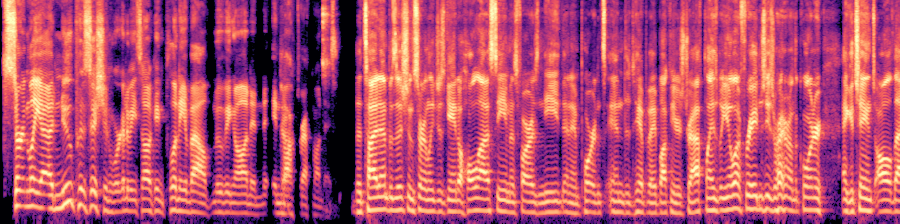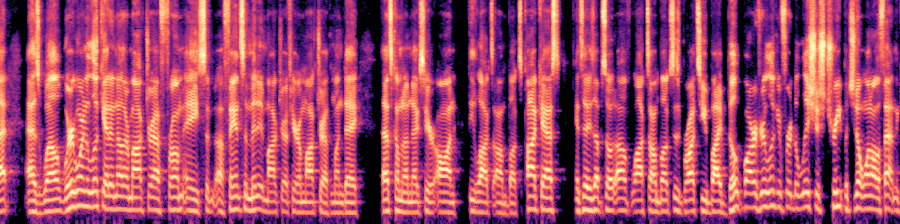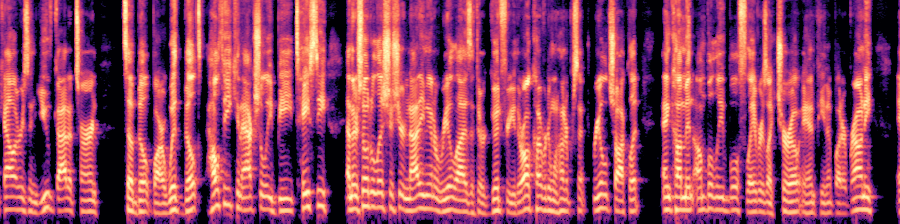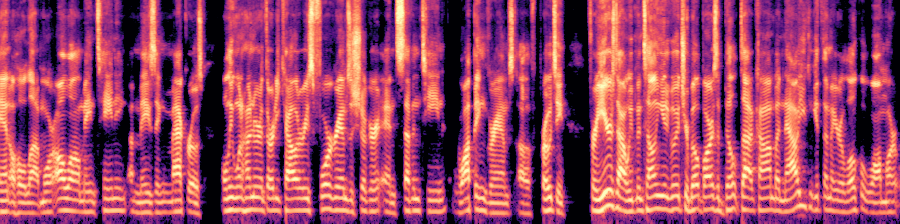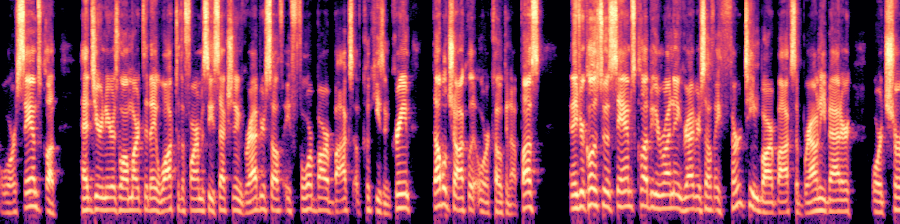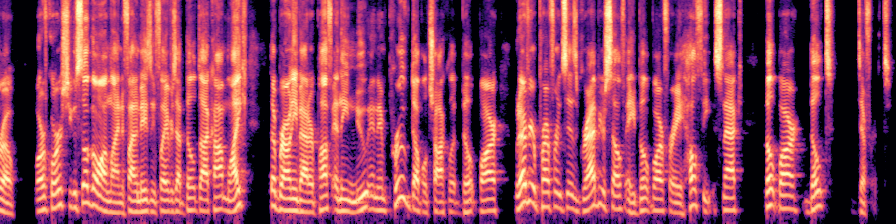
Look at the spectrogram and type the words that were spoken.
certainly a new position we're going to be talking plenty about moving on in in yeah. mock draft Mondays. The tight end position certainly just gained a whole lot of steam as far as need and importance in the Tampa Bay Buccaneers draft plans. But you know what? Free agency is right around the corner and could change all of that as well. We're going to look at another mock draft from a, a fan submitted mock draft here on Mock Draft Monday. That's coming up next here on the Locked On Bucs podcast. And today's episode of Locked On Bucs is brought to you by Built Bar. If you're looking for a delicious treat, but you don't want all the fat and the calories, then you've got to turn to Built Bar. With Built, healthy can actually be tasty, and they're so delicious you're not even going to realize that they're good for you. They're all covered in 100% real chocolate and come in unbelievable flavors like churro and peanut butter brownie and a whole lot more, all while maintaining amazing macros. Only 130 calories, four grams of sugar, and 17 whopping grams of protein. For years now, we've been telling you to go get your built bars at built.com, but now you can get them at your local Walmart or Sam's Club. Head to your nearest Walmart today, walk to the pharmacy section, and grab yourself a four bar box of cookies and cream, double chocolate, or coconut puffs. And if you're close to a Sam's Club, you can run in and grab yourself a 13 bar box of brownie batter or churro. Or, of course, you can still go online and find amazing flavors at built.com, like the brownie batter puff and the new and improved double chocolate built bar. Whatever your preference is, grab yourself a built bar for a healthy snack. Built bar, built different.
